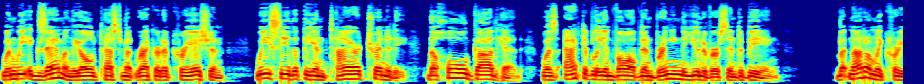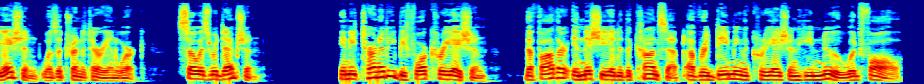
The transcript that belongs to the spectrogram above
When we examine the Old Testament record of creation, we see that the entire Trinity, the whole Godhead, was actively involved in bringing the universe into being. But not only creation was a Trinitarian work, so is redemption. In eternity before creation, the Father initiated the concept of redeeming the creation he knew would fall.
